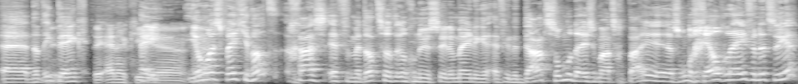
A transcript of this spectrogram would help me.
Eh, dat ik denk, De anarchy. Hey, eh, jongens, weet je wat? Ga eens even met dat soort ongenuanceerde meningen even inderdaad zonder deze maatschappij, zonder geld leven en dat soort dingen.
